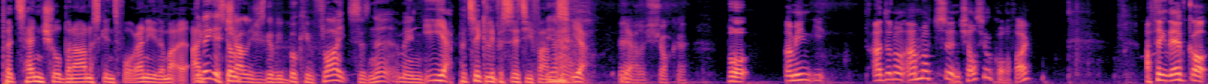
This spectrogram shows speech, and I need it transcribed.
potential banana skins for any of them. I, The biggest don't- challenge is going to be booking flights, isn't it? I mean, yeah, particularly for City fans. Yeah, They yeah. had a shocker. But I mean, I don't know. I'm not certain Chelsea will qualify. I think they've got.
